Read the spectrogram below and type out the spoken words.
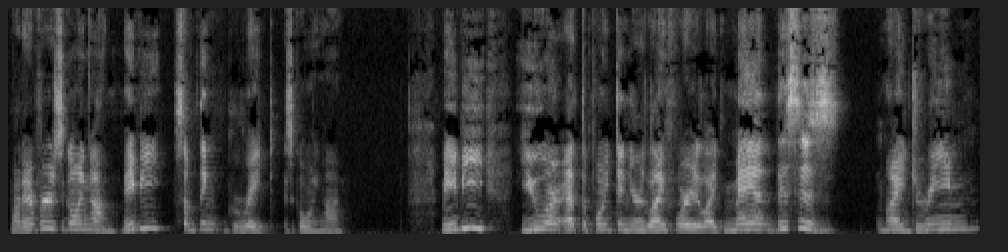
whatever is going on, maybe something great is going on. Maybe you are at the point in your life where you're like, man, this is my dream.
